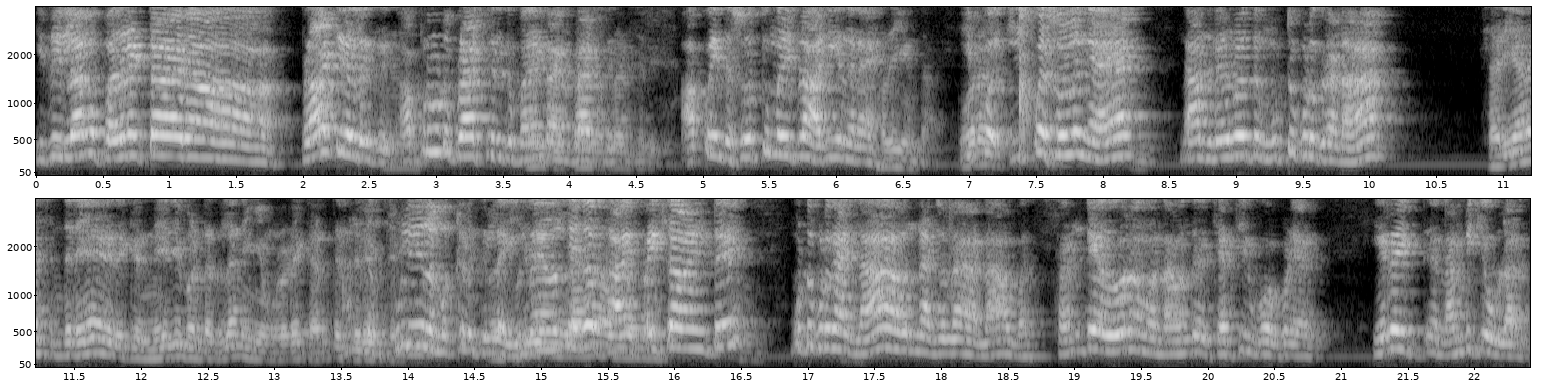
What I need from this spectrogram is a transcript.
இது இல்லாமல் பதினெட்டாயிரம் பிளாட்டுகள் இருக்கு. அப்ரூவ்டு பிளாட்ஸ் இருக்கு பதினெட்டாயிரம் பிளாட்ஸ். அப்போ இந்த சொத்து மதிப்புலாம் அதிகம் தானே? அதிகம் தான். இப்போ இப்போ சொல்லுங்க. நான் அந்த நிறுவனத்துக்கு முட்டு கொடுக்குறேன்னா சரியான சிந்தனையே இதுக்கு நீதிமன்றத்துல நீங்க உங்களுடைய கருத்தை தெரிவிச்சு புரிதல மக்களுக்கு இல்லை. இவன் வந்து ஏதோ பைசா வாங்கிட்டு முட்டு கொடுங்க. நான் வந்து நான் சொல்றேன் நான் சண்டே தோறும் நான் வந்து சர்ச்சுக்கு போகக்கூடிய ஆள் இறை நம்பிக்கை உள்ள ஆள்.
